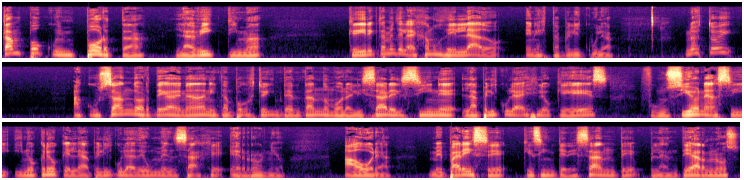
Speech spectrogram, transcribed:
tan poco importa la víctima que directamente la dejamos de lado en esta película. No estoy acusando a Ortega de nada ni tampoco estoy intentando moralizar el cine. La película es lo que es, funciona así y no creo que la película dé un mensaje erróneo. Ahora, me parece que es interesante plantearnos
